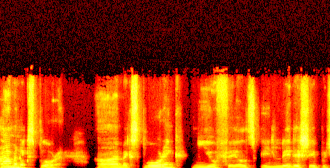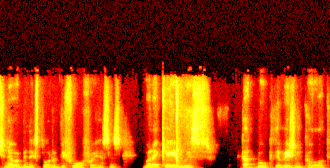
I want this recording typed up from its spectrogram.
I'm an explorer. I'm exploring new fields in leadership which never been explored before. For instance, when I came with that book, The Vision Code,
